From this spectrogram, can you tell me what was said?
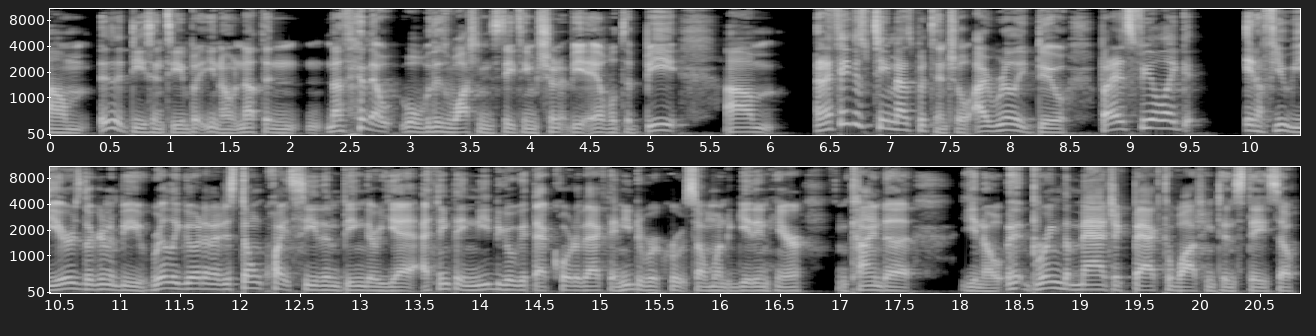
um, is a decent team, but you know nothing, nothing that well this Washington State team shouldn't be able to beat. Um, and I think this team has potential. I really do, but I just feel like in a few years they're going to be really good and i just don't quite see them being there yet. I think they need to go get that quarterback. They need to recruit someone to get in here and kind of you know bring the magic back to washington state. So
